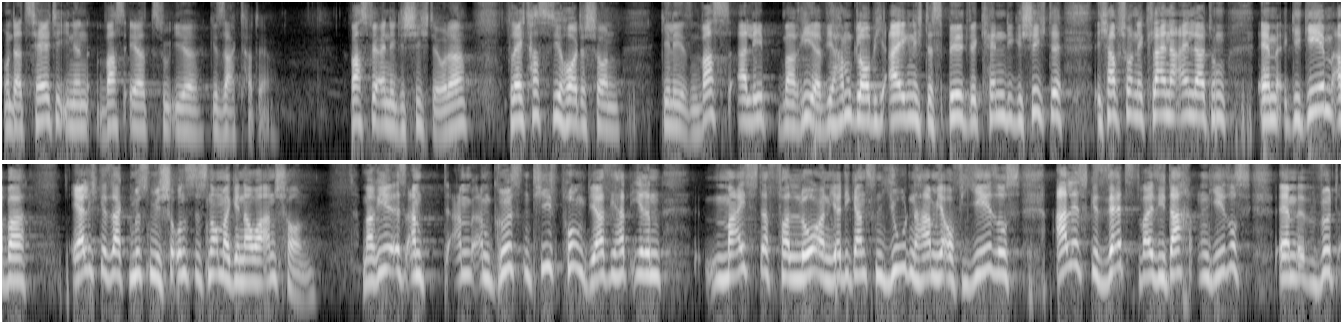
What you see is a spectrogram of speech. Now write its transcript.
und erzählte ihnen, was er zu ihr gesagt hatte. Was für eine Geschichte, oder? Vielleicht hast du sie heute schon gelesen. Was erlebt Maria? Wir haben, glaube ich, eigentlich das Bild, wir kennen die Geschichte. Ich habe schon eine kleine Einleitung ähm, gegeben, aber ehrlich gesagt müssen wir uns das nochmal genauer anschauen. Maria ist am, am, am größten Tiefpunkt. Ja, sie hat ihren Meister verloren. Ja, die ganzen Juden haben ja auf Jesus alles gesetzt, weil sie dachten, Jesus ähm, wird,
